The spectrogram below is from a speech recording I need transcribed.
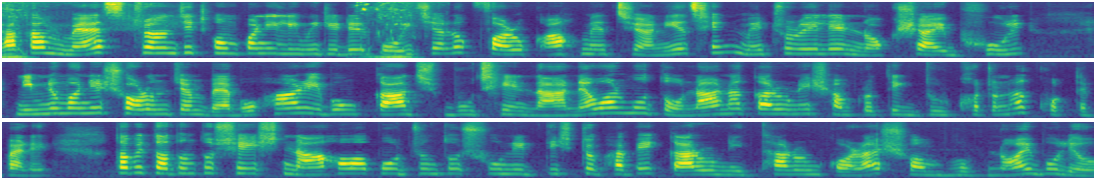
ঢাকা ম্যাস ট্রানজিট কোম্পানি লিমিটেডের পরিচালক ফারুক আহমেদ জানিয়েছেন, মেট্রো রেলের নকশায় ভুল, নিম্নমানের সরঞ্জাম ব্যবহার এবং কাজ বুঝে না নেওয়ার মতো নানা কারণে সাম্প্রতিক দুর্ঘটনা ঘটতে পারে। তবে তদন্ত শেষ না হওয়া পর্যন্ত সুনির্দিষ্টভাবে কারণ নির্ধারণ করা সম্ভব নয় বলেও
